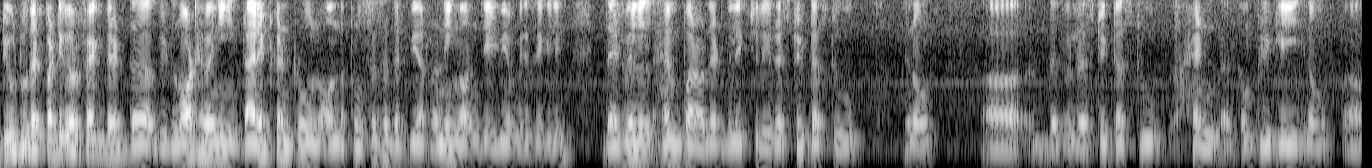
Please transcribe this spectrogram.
due to that particular fact that the, we do not have any direct control on the processor that we are running on JVM basically, that will hamper or that will actually restrict us to, you know, uh, that will restrict us to hand, uh, completely, you know, uh,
